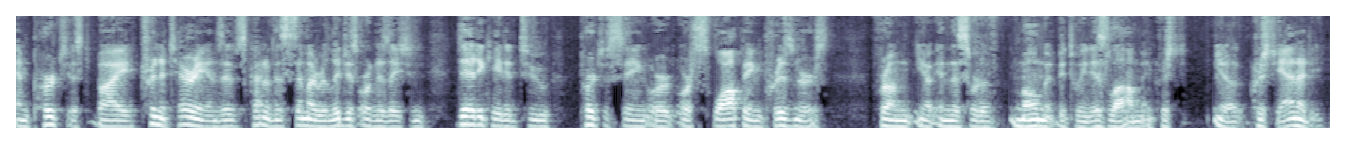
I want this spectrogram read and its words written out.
and purchased by Trinitarians. It's kind of this semi-religious organization dedicated to purchasing or, or swapping prisoners from you know in this sort of moment between Islam and Christ, you know Christianity,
